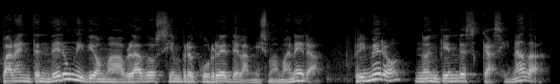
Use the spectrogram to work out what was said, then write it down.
Para entender un idioma hablado siempre ocurre de la misma manera. Primero, no entiendes casi nada.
